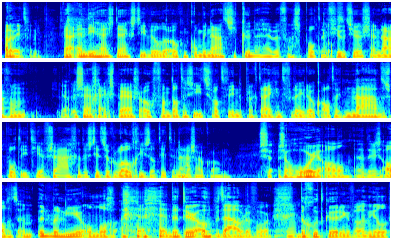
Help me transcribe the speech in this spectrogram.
Maar dat weten we niet. Ja, en die hashtags die wilden ook een combinatie kunnen hebben van spot en Klopt. futures. En daarvan Ja. zeggen experts ook van dat is iets wat we in de praktijk in het verleden ook altijd na de spot ETF zagen. Dus dit is ook logisch dat dit erna Ja. zou komen. Zo, zo hoor je al. Eh, er is altijd een, een manier om nog de deur open te houden... voor Ja. de goedkeuring van een heel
